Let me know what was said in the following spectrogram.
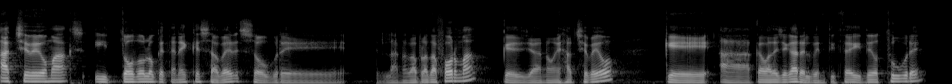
HBO Max y todo lo que tenéis que saber sobre la nueva plataforma, que ya no es HBO, que acaba de llegar el 26 de octubre.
